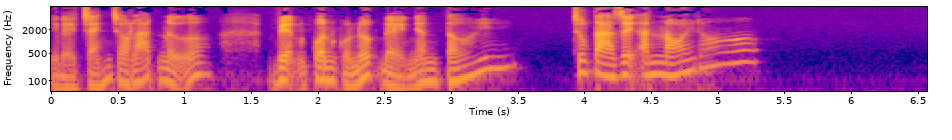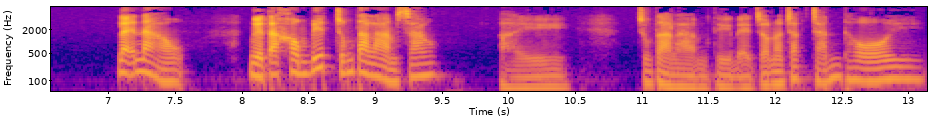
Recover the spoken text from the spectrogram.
Thì để tránh cho lát nữa viện quân của nước để nhân tới. Chúng ta dễ ăn nói đó. Lẽ nào người ta không biết chúng ta làm sao? ấy chúng ta làm thì để cho nó chắc chắn thôi.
